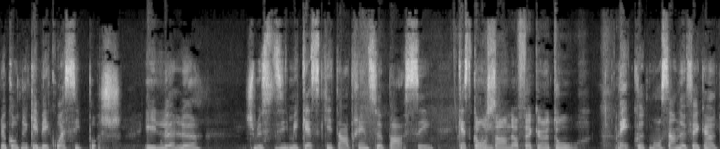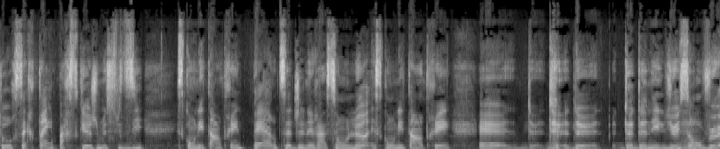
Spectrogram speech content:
le contenu québécois, c'est poche. Et là, là, je me suis dit, mais qu'est-ce qui est en train de se passer? Qu'est-ce qu'on est- sang n'a fait qu'un tour. Ben, écoute, mon sang ne fait qu'un tour certain parce que je me suis dit, est-ce qu'on est en train de perdre cette génération-là? Est-ce qu'on est en train euh, de, de, de, de donner lieu, si on veut,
